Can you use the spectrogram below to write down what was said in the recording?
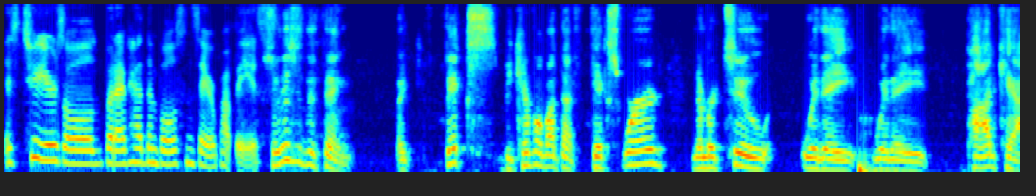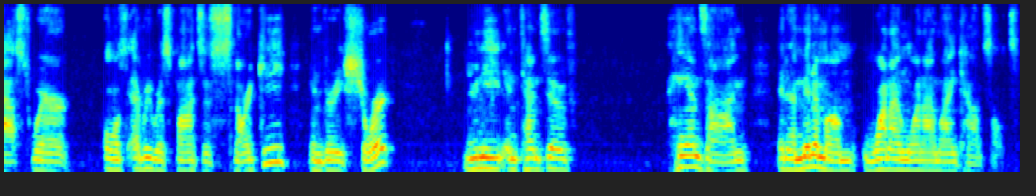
is two years old, but I've had them both since they were puppies. So this is the thing, like fix. Be careful about that fix word. Number two, with a with a podcast where almost every response is snarky and very short, you need intensive, hands-on, and a minimum one-on-one online consults.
